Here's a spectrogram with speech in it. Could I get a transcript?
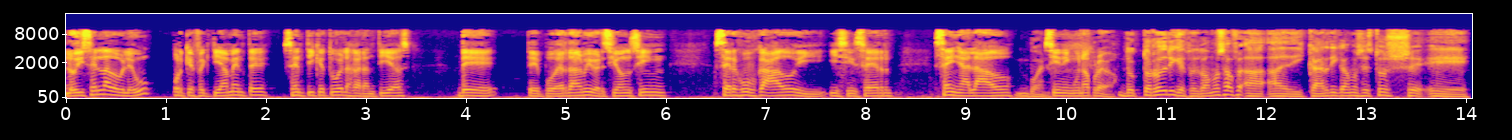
Lo hice en la W porque efectivamente sentí que tuve las garantías de, de poder dar mi versión sin ser juzgado y, y sin ser señalado sin ninguna prueba. Doctor Rodríguez, pues vamos a, dedicar, digamos, estos eh, eh,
